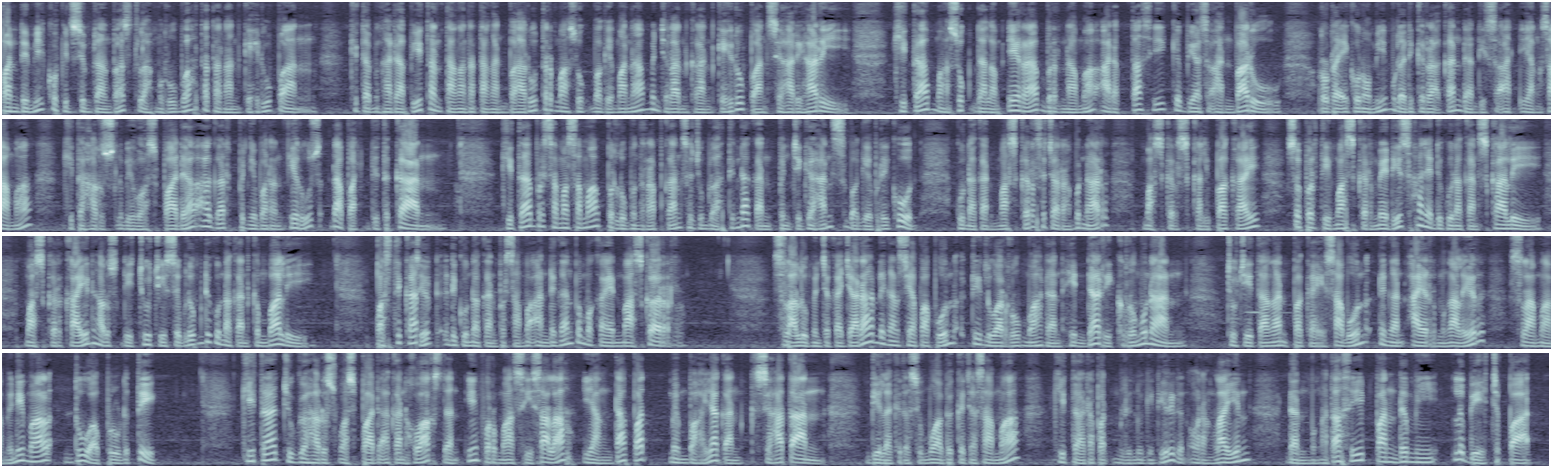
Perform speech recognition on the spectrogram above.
Pandemi COVID-19 telah merubah tatanan kehidupan. Kita menghadapi tantangan-tantangan baru termasuk bagaimana menjalankan kehidupan sehari-hari. Kita masuk dalam era bernama adaptasi kebiasaan baru. Roda ekonomi mulai digerakkan dan di saat yang sama kita harus lebih waspada agar penyebaran virus dapat ditekan kita bersama-sama perlu menerapkan sejumlah tindakan pencegahan sebagai berikut. Gunakan masker secara benar, masker sekali pakai, seperti masker medis hanya digunakan sekali. Masker kain harus dicuci sebelum digunakan kembali. Pastikan digunakan bersamaan dengan pemakaian masker. Selalu menjaga jarak dengan siapa pun di luar rumah dan hindari kerumunan. Cuci tangan pakai sabun dengan air mengalir selama minimal 20 detik kita juga harus waspada akan hoaks dan informasi salah yang dapat membahayakan kesehatan. Bila kita semua bekerja sama, kita dapat melindungi diri dan orang lain dan mengatasi pandemi lebih cepat.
